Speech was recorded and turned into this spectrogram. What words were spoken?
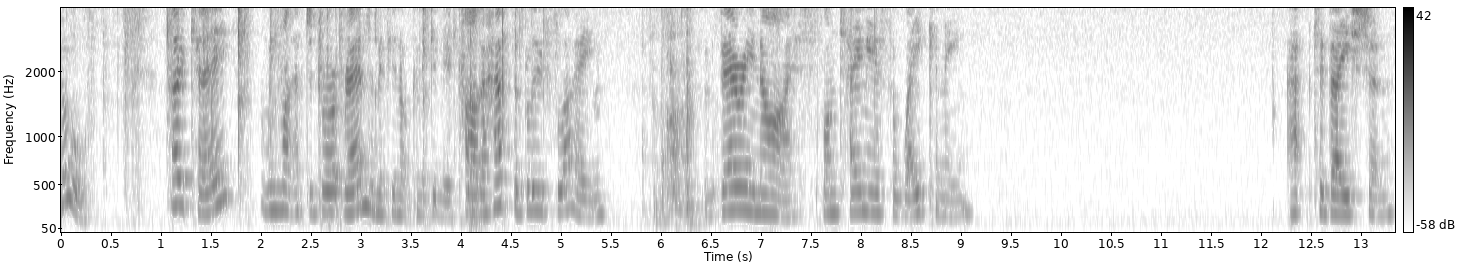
Oh, okay. We might have to draw it random if you're not going to give me a card. I have the blue flame. Very nice. Spontaneous awakening. Activation.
